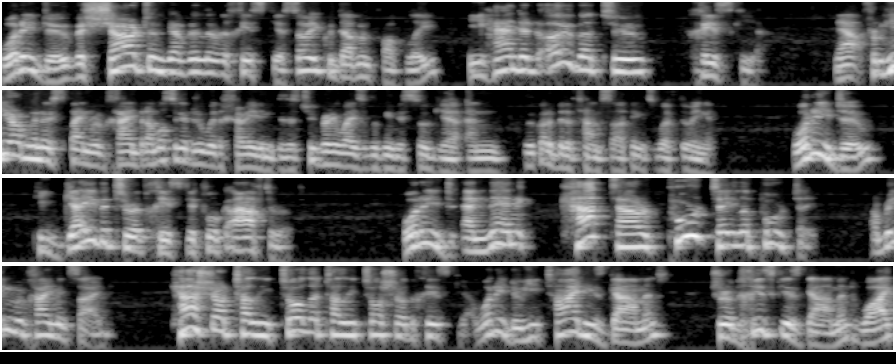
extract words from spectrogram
What did he do? V'shartun gavila Chizkiya. So he could daven properly. He handed over to Chizkiya. Now, from here, I'm going to explain Reb Chaim, but I'm also going to do it with Haredim because there's two very ways of looking at this sugya, and we've got a bit of time, so I think it's worth doing it. What did he do? He gave it to Reb Chizkiya to look after it. What did he do? And then katar purte la purte. I'm reading Reb Chaim inside. Kashar talitola talitosha Reb Chizkiya. What did he do? He tied his garment to Reb Chizkiya's garment. Why?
